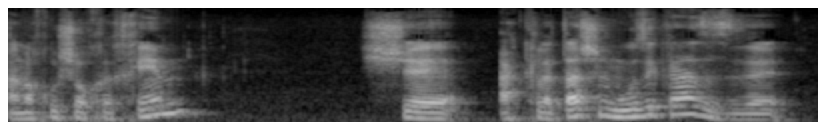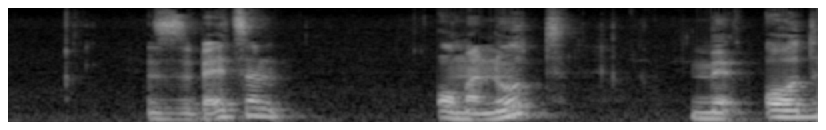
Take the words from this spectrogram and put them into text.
אנחנו שוכחים שהקלטה של מוזיקה זה, זה בעצם אומנות מאוד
